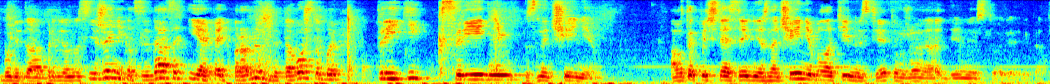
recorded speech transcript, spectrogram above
будет определенное снижение, консолидация и опять прорыв для того, чтобы прийти к средним значениям. А вот как вычислять среднее значение волатильности, это уже отдельная история, ребята.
